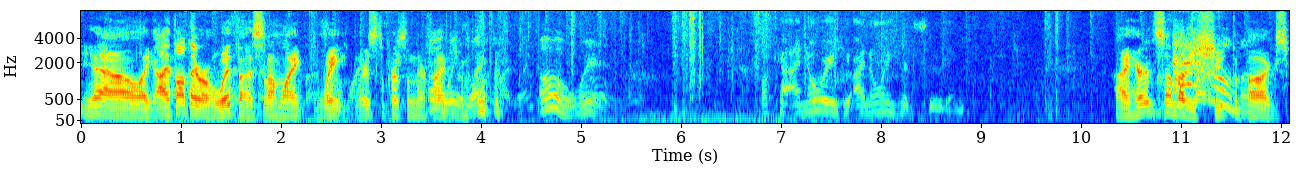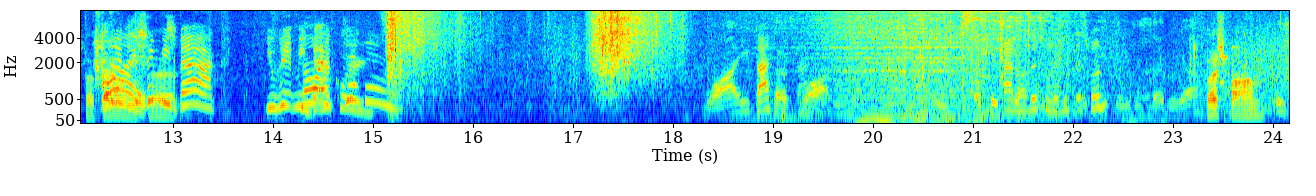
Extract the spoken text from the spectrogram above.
Yeah, like I thought they were with us, and I'm like, wait, where's the person they're fighting? Oh fighting? wait, what? oh where? Okay, I know where he, I know where he heard shooting. I heard somebody shoot the bugs, but that Oh, you was hit me back. You hit me no, backwards. I didn't. Why? That- Because what? Okay, Adam, this one, hit this one. you can just idea. Bush bomb. There's-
